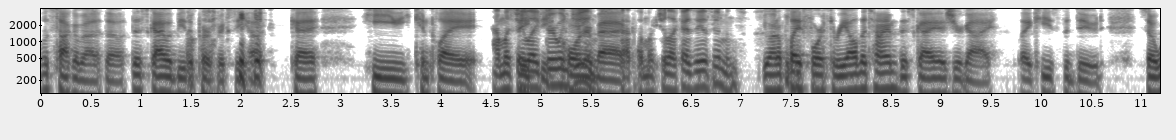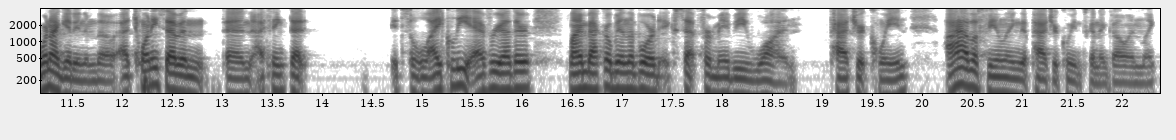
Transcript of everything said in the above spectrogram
let's talk about it though. This guy would be the Okay. perfect Seahawk. Okay, he can play. How much you like safety, Derwin James? cornerback. That's how much you like Isaiah Simmons. You want to play four three all the time? This guy is your guy. Like he's the dude. So we're not getting him though. At 27, then I think that it's likely every other linebacker will be on the board except for maybe one, Patrick Queen. I have a feeling that Patrick Queen's going to go in like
